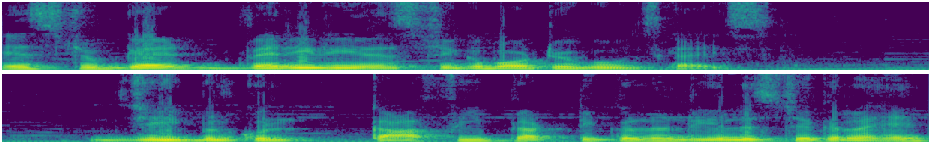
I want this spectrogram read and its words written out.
is to get very realistic about your goals guys. जी, बिल्कुल। काफ़ी प्रैक्टिकल एंड रियलिस्टिक रहें।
